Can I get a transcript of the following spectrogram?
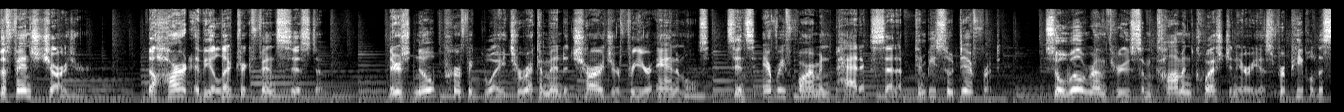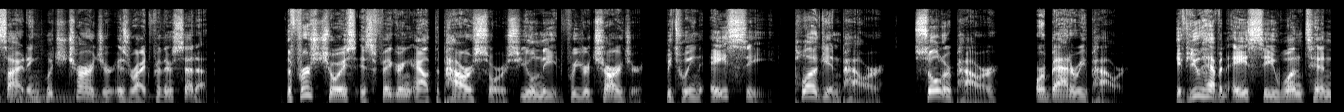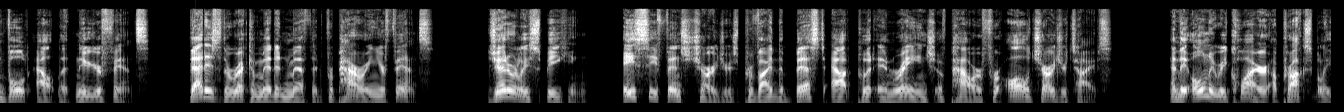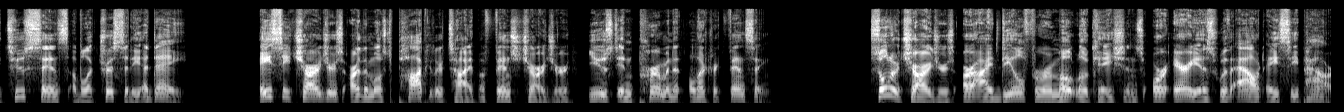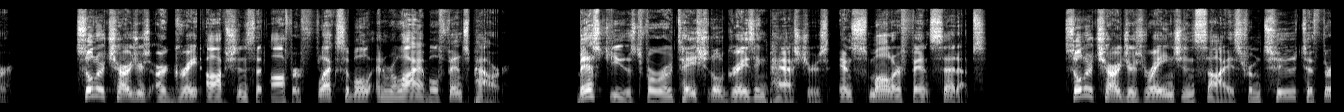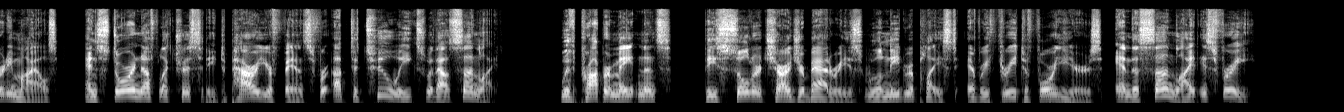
The fence charger, the heart of the electric fence system. There's no perfect way to recommend a charger for your animals since every farm and paddock setup can be so different. So we'll run through some common question areas for people deciding which charger is right for their setup. The first choice is figuring out the power source you'll need for your charger between AC, plug-in power, solar power, or battery power. If you have an AC 110 volt outlet near your fence, that is the recommended method for powering your fence. Generally speaking, AC fence chargers provide the best output and range of power for all charger types, and they only require approximately 2 cents of electricity a day. AC chargers are the most popular type of fence charger used in permanent electric fencing. Solar chargers are ideal for remote locations or areas without AC power. Solar chargers are great options that offer flexible and reliable fence power. Best used for rotational grazing pastures and smaller fence setups. Solar chargers range in size from 2 to 30 miles and store enough electricity to power your fence for up to two weeks without sunlight. With proper maintenance, these solar charger batteries will need replaced every three to four years, and the sunlight is free.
